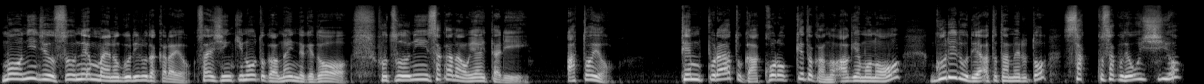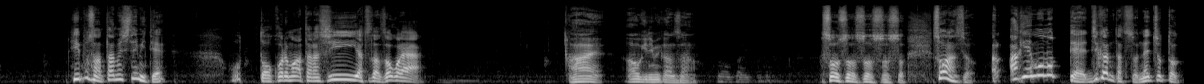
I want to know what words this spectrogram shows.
もう二十数年前のグリルだからよ。最新機能とかはないんだけど普通に魚を焼いたりあとよ天ぷらとかコロッケとかの揚げ物をグリルで温めるとサックサクで美味しいよ。ヒップさん試してみて。おっとこれも新しいやつだぞこれ。はい。青桐みかんさん。そうそうそうそうそう。そうなんですよ。揚げ物って時間経つとねちょっと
